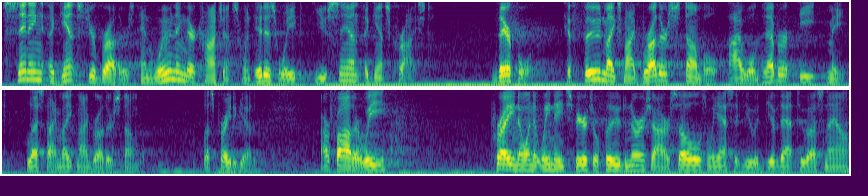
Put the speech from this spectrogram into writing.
sinning against your brothers and wounding their conscience when it is weak, you sin against Christ. Therefore, if food makes my brother stumble, I will never eat meat, lest I make my brother stumble. Let's pray together. Our Father, we pray knowing that we need spiritual food to nourish our souls, and we ask that you would give that to us now.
